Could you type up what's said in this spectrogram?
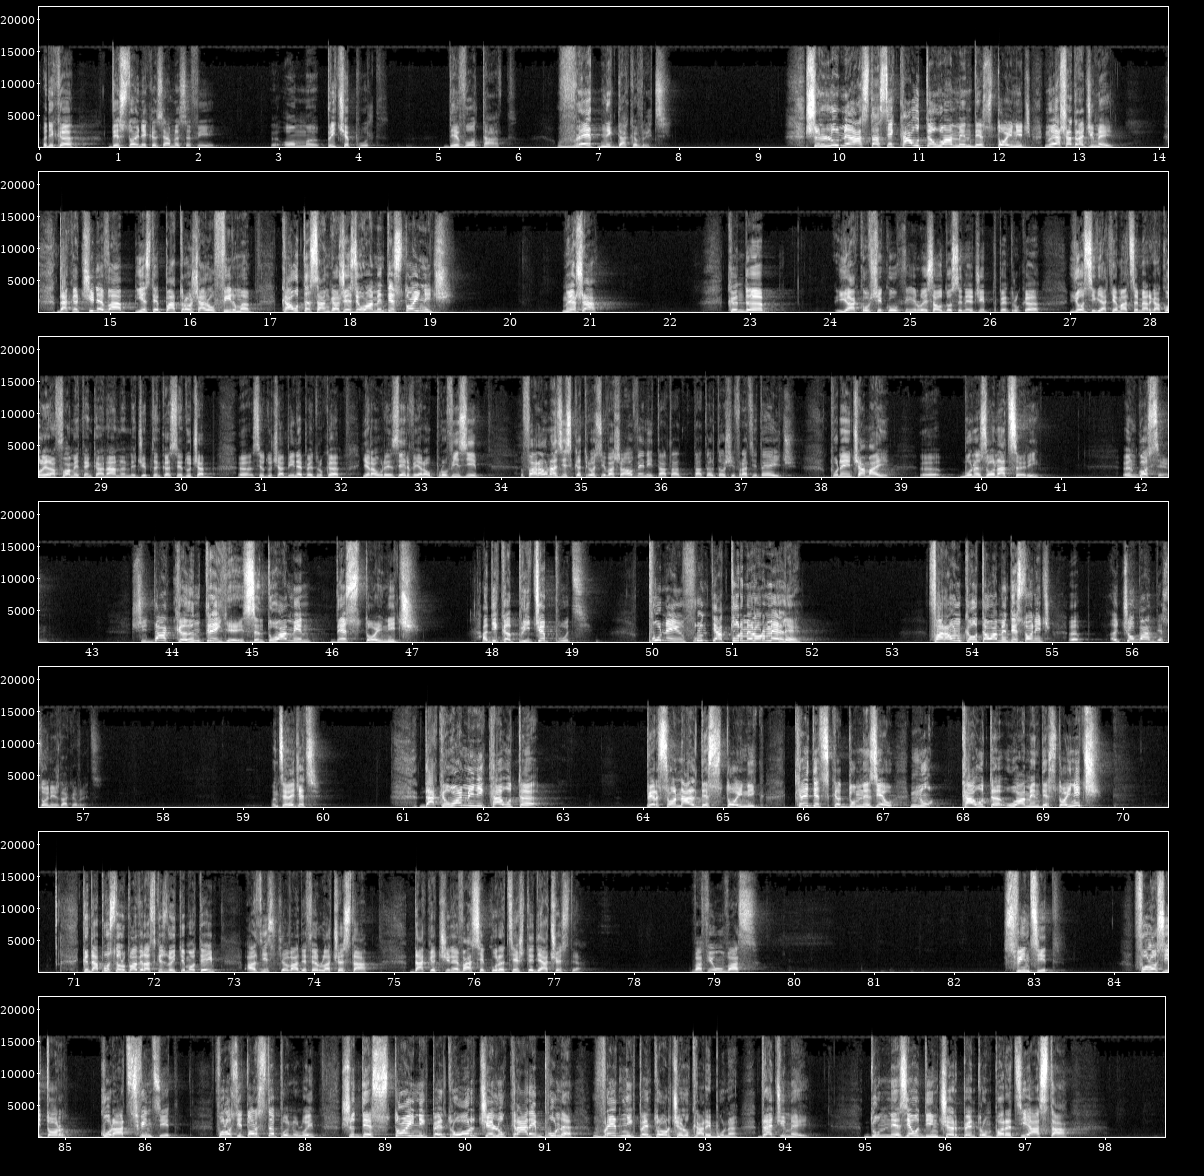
Adică destoinic înseamnă să fii uh, om uh, priceput, devotat, vrednic dacă vreți. Și în lumea asta se caută oameni destoinici. Nu e așa, dragii mei? Dacă cineva este patron și are o firmă, caută să angajeze oameni destoinici nu e așa? Când uh, Iacov și cu fiii lui s-au dus în Egipt pentru că Iosif i-a chemat să meargă acolo, era foamete în Canaan, în Egipt încă se ducea, uh, se ducea bine pentru că erau rezerve, erau provizii. Faraon a zis către Iosif așa, au venit tata, tatăl tău și frații tăi aici. Pune în cea mai uh, bună zona a țării, în Gosen, și dacă între ei sunt oameni destoinici, adică pricepuți, pune în fruntea turmelor mele. Faraon căuta oameni destonici, ă, ă, ciobani destonici dacă vreți. Înțelegeți? Dacă oamenii caută personal destoinic, credeți că Dumnezeu nu caută oameni destoinici? Când Apostolul Pavel a scris lui Timotei, a zis ceva de felul acesta, dacă cineva se curățește de acestea, va fi un vas sfințit, folositor, curat, sfințit, folositor stăpânului și destoinic pentru orice lucrare bună, vrednic pentru orice lucrare bună. Dragii mei, Dumnezeu din cer pentru împărăția asta,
